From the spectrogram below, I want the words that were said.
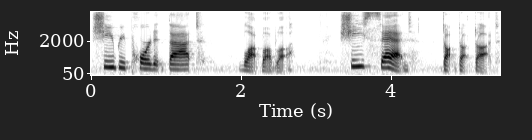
she reported that, blah, blah, blah. She said, dot, dot, dot.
